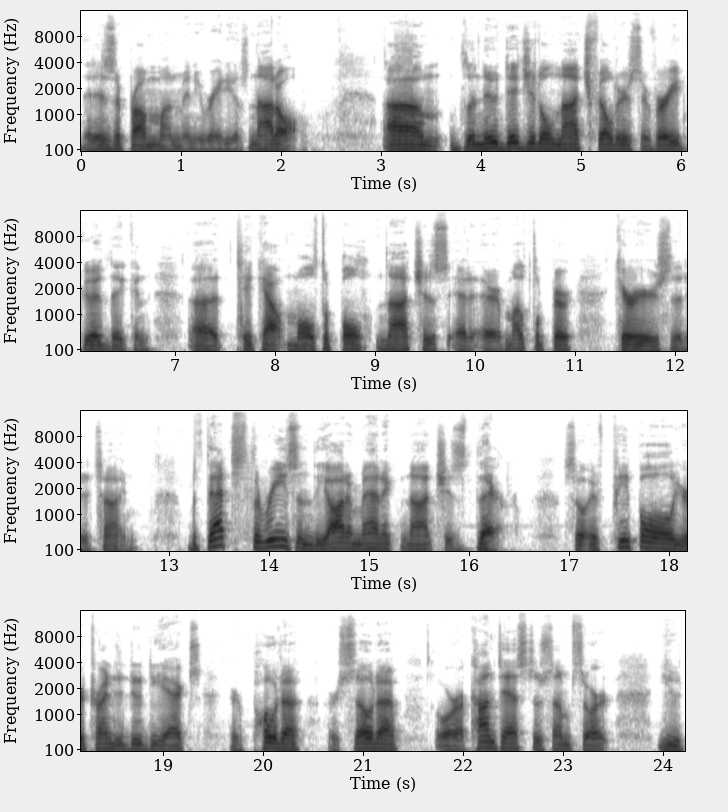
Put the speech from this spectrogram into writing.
That is a problem on many radios, not all. Um, the new digital notch filters are very good. They can uh, take out multiple notches at or multiple carriers at a time. But that's the reason the automatic notch is there. So if people, you're trying to do DX or POTA or SOTA or a contest of some sort, you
